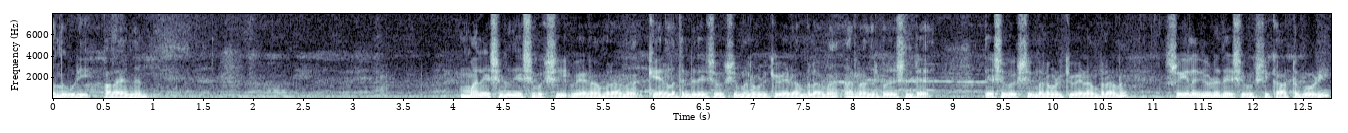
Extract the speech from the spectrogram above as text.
ഒന്നുകൂടി പറയാൻ ഞാൻ. മലേഷ്യയുടെ ദേശീയപക്ഷി വേഴാമ്പലാണ് കേരളത്തിന്റെ ദേശീയപക്ഷി മലമുഴക്കി വേഴാമ്പലാണ് അരുണാചൽ പ്രദേശിന്റെ ദേശീയപക്ഷി മലമുഴക്കി വേഴാമ്പലാണ് ശ്രീലങ്കയുടെ ദേശീയപക്ഷി കാട്ടുകോഴി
